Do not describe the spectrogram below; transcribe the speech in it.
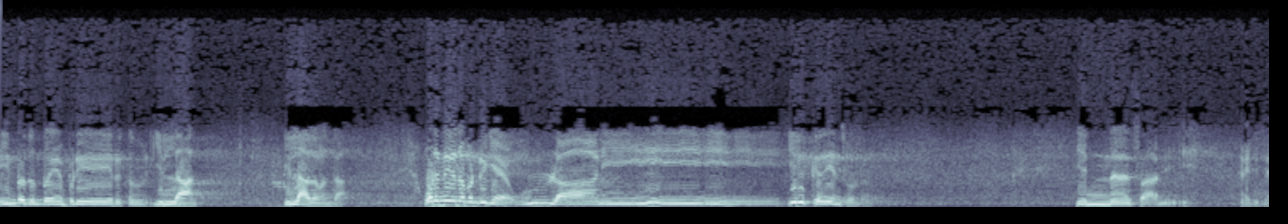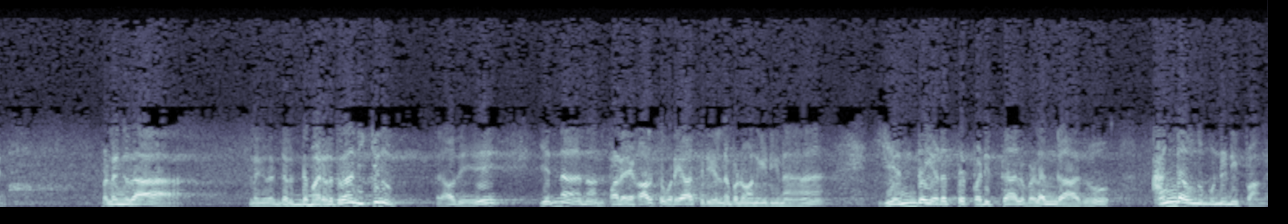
இன்ப துன்பம் எப்படி இருக்கும்? இல்லான். இல்லாதவன் தான். உடனே என்ன பண்றீங்க? உள்ளானி இருக்குதேன்னு சொல்றேன். என்ன சாமி? விளங்குதா? விளங்குதா? இந்த மாதிரி இடத்துல தான் நிக்கணும். அதாவது என்ன நான் பழைய காலத்து உரையாசிரியர் என்ன பண்ணுவான்னு கேட்டீங்கன்னா எந்த இடத்தை படித்தால் விளங்காதோ அங்க அவங்க முன்ன நிற்பாங்க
